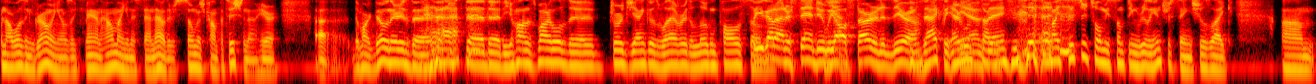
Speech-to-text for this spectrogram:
and I wasn't growing. I was like, man, how am I going to stand out? There's so much competition out here. Uh, the Mark Dohners, the, the the the Johannes Bartls, the George Jankos, whatever, the Logan Pauls. So But you got to like, understand, dude, we Yeah. all started at zero. Exactly. Everyone You know started. my sister told me something really interesting. She was like, um,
